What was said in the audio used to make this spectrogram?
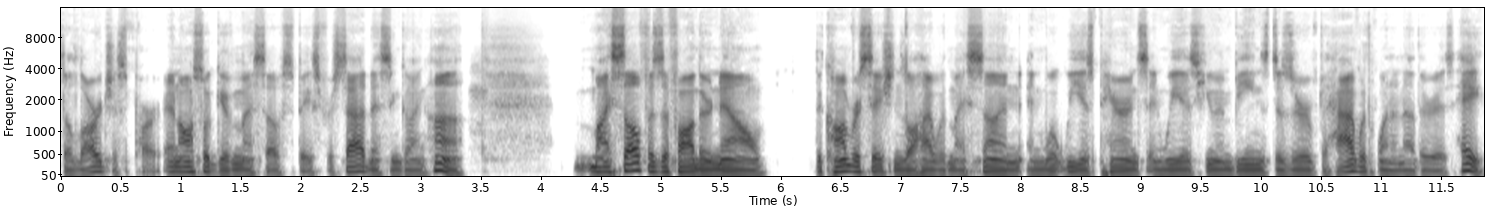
the largest part and also giving myself space for sadness and going, "Huh, myself as a father now the conversations I'll have with my son and what we as parents and we as human beings deserve to have with one another is hey,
